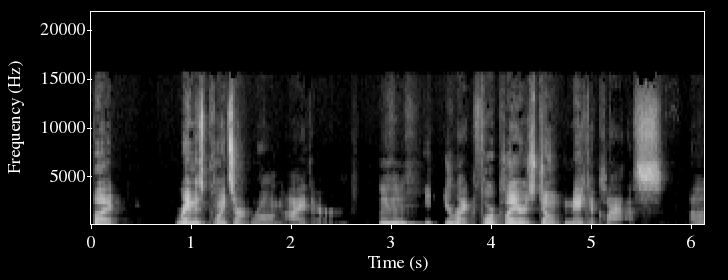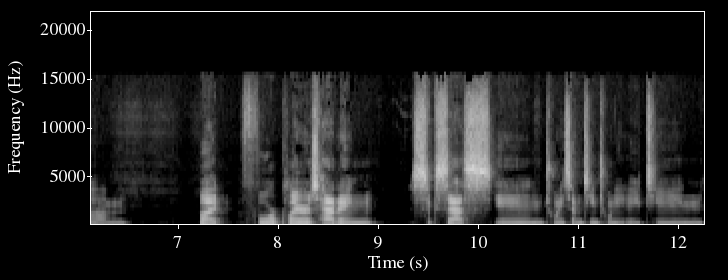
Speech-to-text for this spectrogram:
but Raymond's points aren't wrong either. Mm-hmm. You're right. Four players don't make a class, um, but four players having success in 2017, 2018,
